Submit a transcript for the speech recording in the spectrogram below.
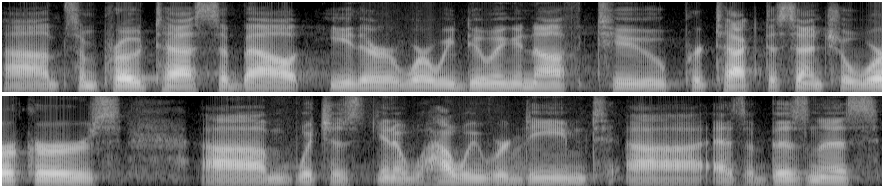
um, some protests about either were we doing enough to protect essential workers, um, which is you know how we were deemed uh, as a business.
